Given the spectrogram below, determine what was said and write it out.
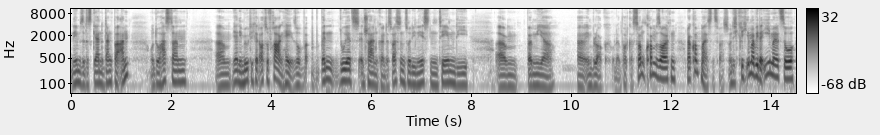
nehmen sie das gerne dankbar an und du hast dann ähm, ja die Möglichkeit auch zu fragen, hey, so wenn du jetzt entscheiden könntest, was sind so die nächsten Themen, die ähm, bei mir äh, im Blog oder im Podcast kom- kommen sollten, da kommt meistens was. Und ich kriege immer wieder E-Mails so,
